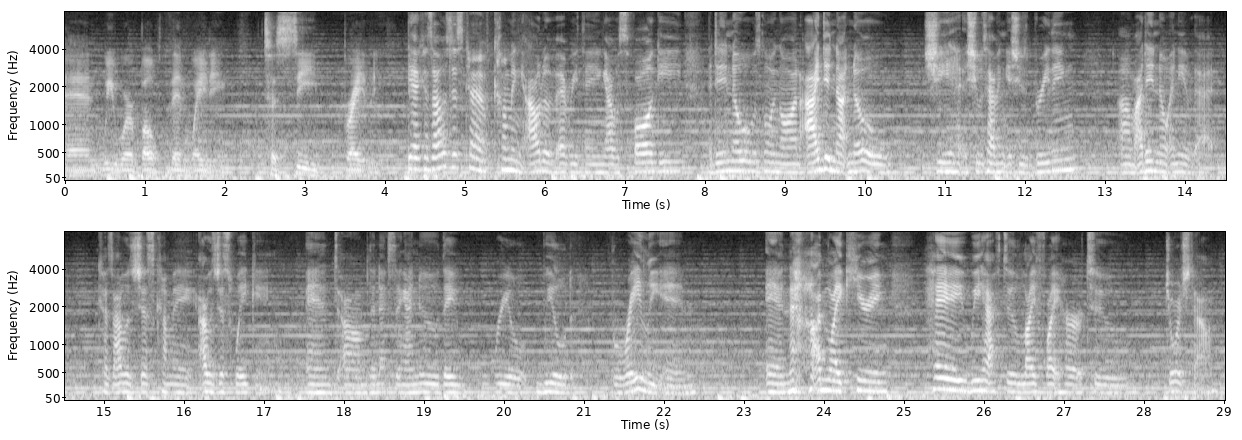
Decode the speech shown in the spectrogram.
And we were both then waiting to see Braylee. Yeah, because I was just kind of coming out of everything. I was foggy. I didn't know what was going on. I did not know she she was having issues breathing. Um, I didn't know any of that because I was just coming. I was just waking, and um, the next thing I knew, they real wheeled Braylee in, and I'm like hearing, "Hey, we have to life flight her to Georgetown."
